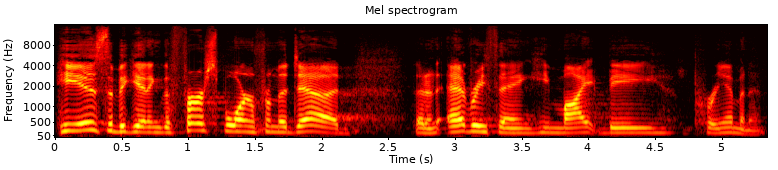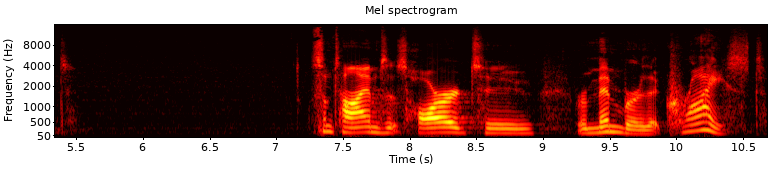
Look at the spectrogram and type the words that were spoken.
He is the beginning, the firstborn from the dead, that in everything he might be preeminent. Sometimes it's hard to remember that Christ,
